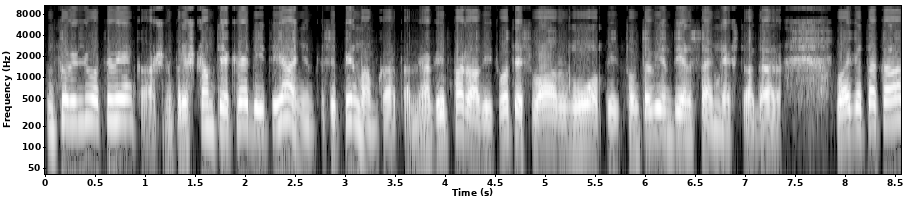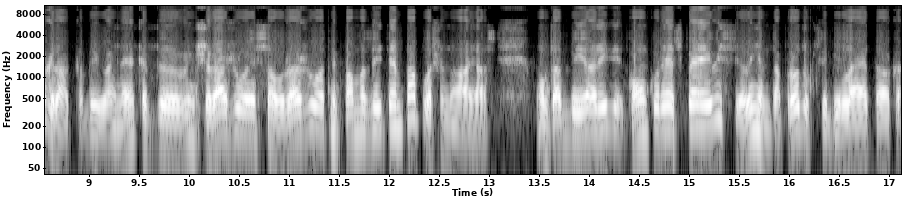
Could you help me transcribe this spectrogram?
Nu, tur ir ļoti vienkārši. Nu, Priekš kam tie kredīti jāņem? Tas ir pirmām kārtām. Jā, grib parādīt, ko es varu nopirkt, un tad vienu dienu saimnieks tā dara. Vai tā kā agrāk bija, ne, kad uh, viņš ražoja savu ražotni, pamazītiem paplašinājās. Un tad bija arī konkurētspēja viss, jo viņam tā produkcija bija lētāka.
